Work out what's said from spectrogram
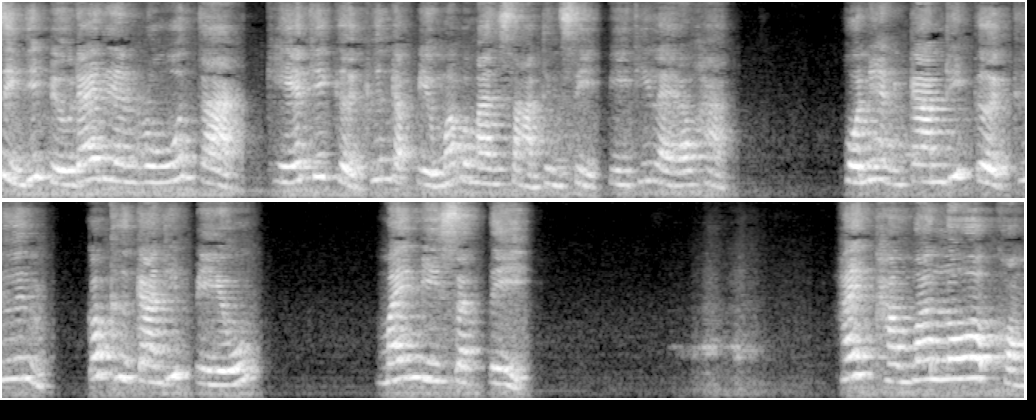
สิ่งที่ปิ๋วได้เรียนรู้จากเคสที่เกิดขึ้นกับปิ๋วเมื่อประมาณ 3-4 ปีที่แล้วค่ะ ผลแห่งกรรมที่เกิดขึ้นก็คือการที่ปิ๋วไม่มีสติ ให้คำว่าโลภของ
